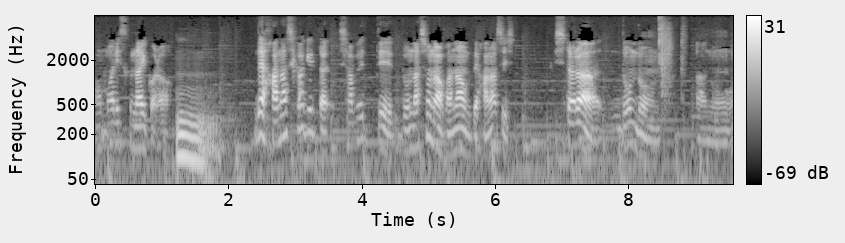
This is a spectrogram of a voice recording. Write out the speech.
あんまり少ないから。うん。で、話しかけた、喋って、どんな人なのかなって話ししたら、どんどん、あの、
